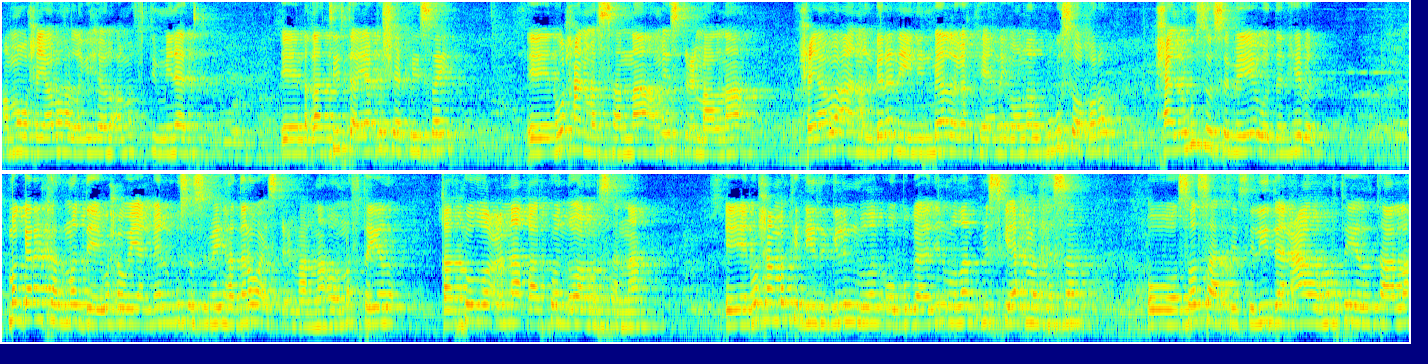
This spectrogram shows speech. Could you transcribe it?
ama waxyaabaha laga helo ama fitamiinaadka dhaqaatiirta ayaa ka sheekaysay waxaan marsannaa ama isticmaalnaa waxyaabo aanan garanaynin meel laga keenay oo nal kugu soo qoro waxaa lagu soo sameeyey wadan hebel. Ma garan karno dee waxa weeyaan meel lagu soo sameeyey haddana waa isticmaalnaa oo naftayada qaarkood waa cunnaa qaarkoodna waa marsannaa. Waxaa marka dhiirigelin mudan oo bogaadin mudan miski axmed xasan oo soo saartay saliidan caawa hortayada taalla.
